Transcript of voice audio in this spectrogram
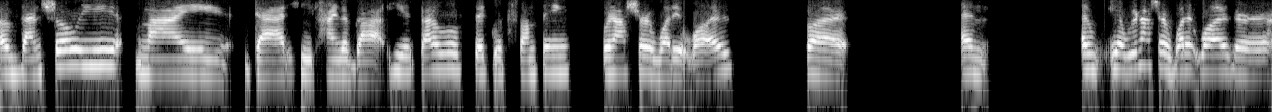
eventually, my dad, he kind of got, he got a little sick with something we're not sure what it was, but and and yeah, we're not sure what it was or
